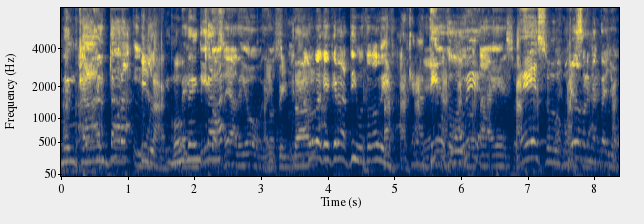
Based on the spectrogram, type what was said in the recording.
Me encanta. Y Lanco. Me encanta. sea Dios, Dios. pintado. Que creativo todavía. Creativo todavía. eso. Eso. Lo experimenté yo.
